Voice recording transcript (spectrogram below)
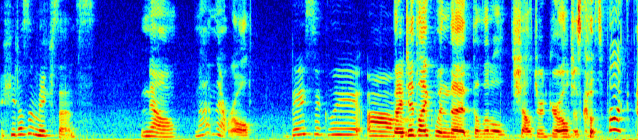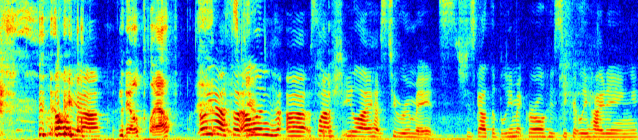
he doesn't make sense. No, not in that role. Basically, um, But I did like when the the little sheltered girl just goes fuck. Oh yeah, And they all clap. oh yeah. So cute. Ellen uh, slash Eli has two roommates. She's got the bulimic girl who's secretly hiding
